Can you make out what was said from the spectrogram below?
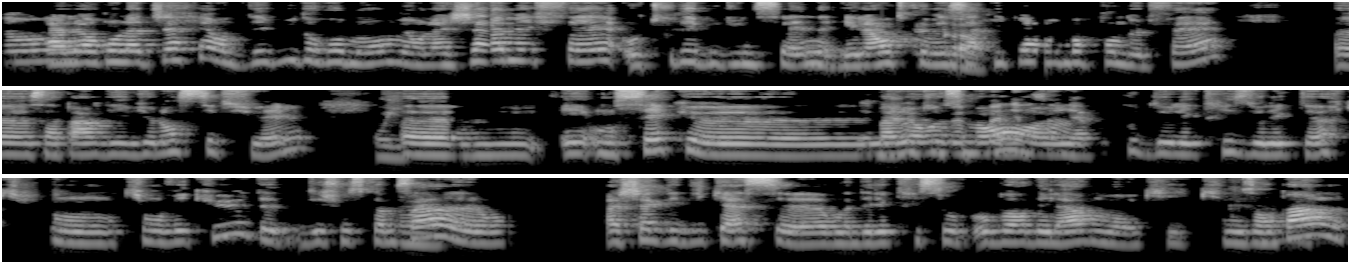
Non. Alors, on l'a déjà fait en début de roman, mais on l'a jamais fait au tout début d'une scène. Et là, on trouvait ça hyper important de le faire. Euh, ça parle des violences sexuelles. Oui. Euh, et on sait que malheureusement, euh, il y a beaucoup de lectrices, de lecteurs qui ont, qui ont vécu de- des choses comme ça. À chaque dédicace, euh, on a des lectrices au, au bord des larmes euh, qui, qui nous en parlent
